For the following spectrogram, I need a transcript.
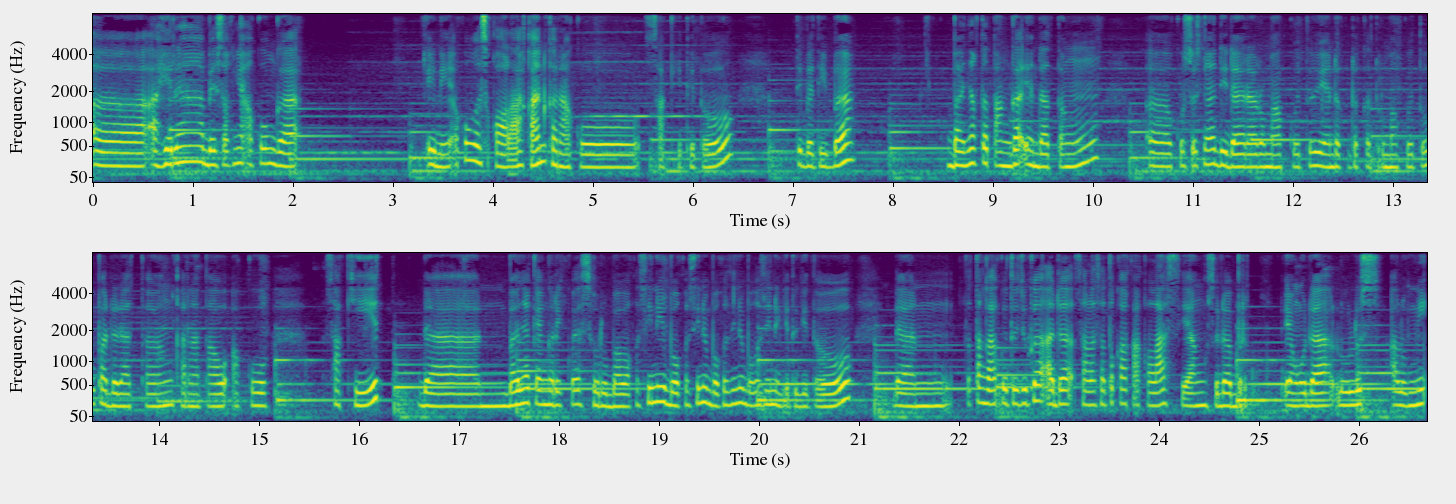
Uh, akhirnya besoknya aku nggak ini aku nggak sekolah kan karena aku sakit itu. Tiba-tiba banyak tetangga yang datang uh, khususnya di daerah rumahku itu yang deket-deket rumahku itu pada datang karena tahu aku sakit dan banyak yang nge-request suruh bawa ke sini, bawa ke sini, bawa ke sini, bawa ke sini gitu-gitu. Dan tetangga aku itu juga ada salah satu kakak kelas yang sudah ber, yang udah lulus alumni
